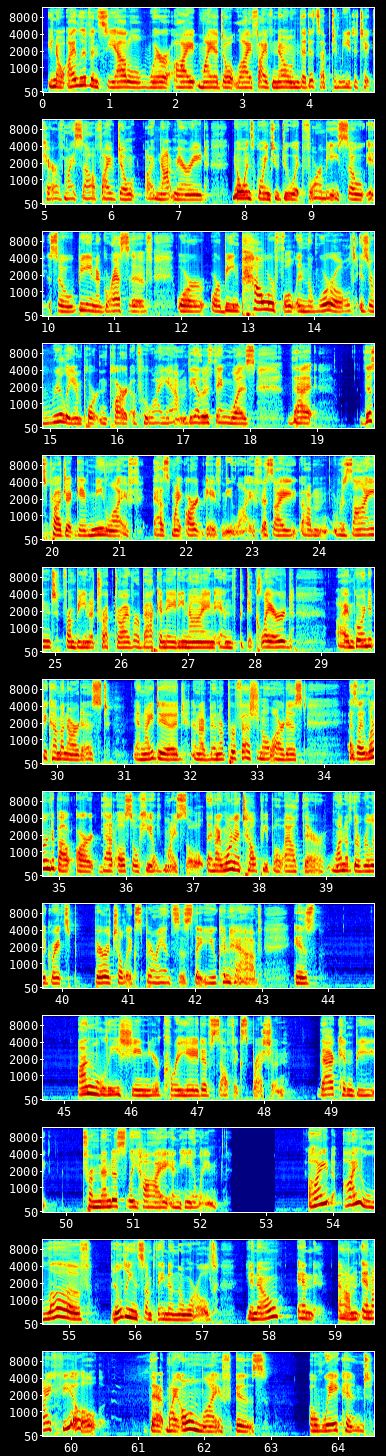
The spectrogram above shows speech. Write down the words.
you know, I live in Seattle where I, my adult life, I've known that it's up to me to take care of myself. I don't, I'm not married. No one's going to do it for me. So it, so being aggressive or, or being powerful in the world is a really important part of who I am. The other thing was that this project gave me life as my art gave me life. As I um, resigned from being a truck driver back in 89 and declared I'm going to become an artist. And I did, and I've been a professional artist. As I learned about art, that also healed my soul. And I want to tell people out there one of the really great spiritual experiences that you can have is unleashing your creative self expression. That can be tremendously high and healing. I, I love building something in the world, you know, and um, and I feel that my own life is awakened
